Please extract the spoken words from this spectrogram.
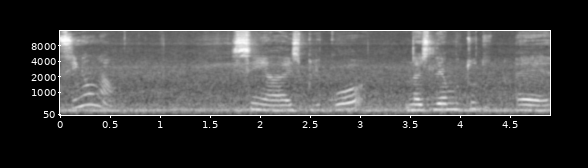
Sim ou não? Sim, ela explicou. Nós lemos tudo. É,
